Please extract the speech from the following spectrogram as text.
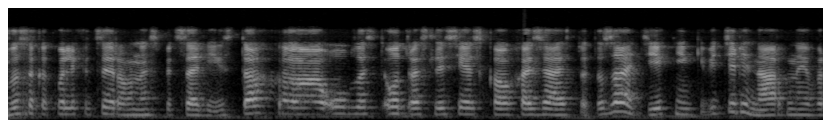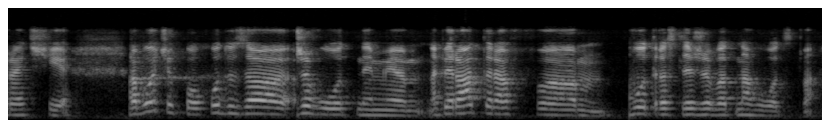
высококвалифицированных специалистах э, область, отрасли сельского хозяйства. Это зоотехники, ветеринарные врачи, рабочих по уходу за животными, операторов э, в отрасли животноводства.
